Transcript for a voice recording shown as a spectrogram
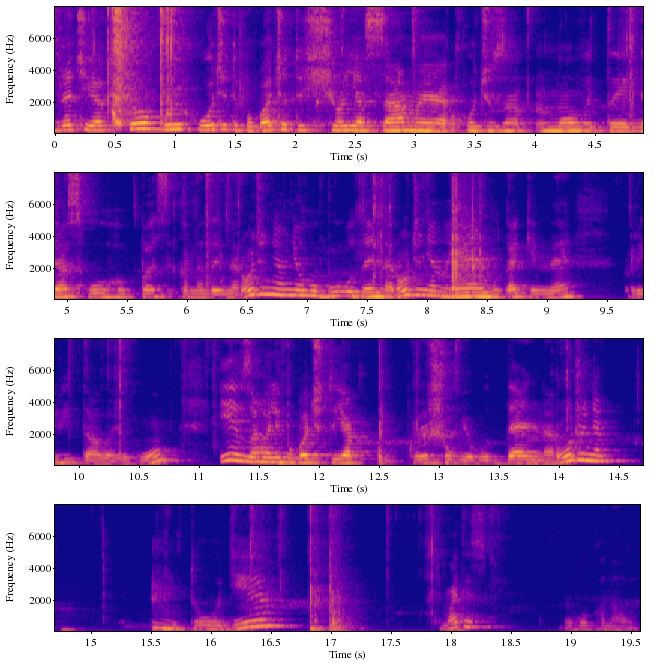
До речі, якщо ви хочете побачити, що я саме хочу замовити для свого песика на день народження, в нього було день народження, але я йому так і не привітала його. І взагалі побачити, як пройшов його день народження, тоді тримайтесь мого каналу.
